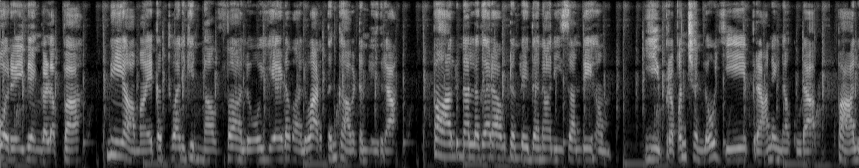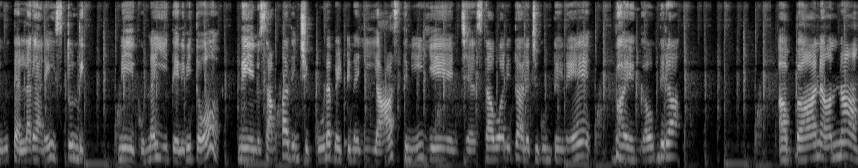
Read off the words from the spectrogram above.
ఓరే వెంగళప్ప నీ అమాయకత్వానికి నవ్వాలో ఏడవాలో అర్థం కావటం లేదురా. పాలు నల్లగా రావటం లేదనా నీ సందేహం? ఈ ప్రపంచంలో ఏ ప్రాణైనా కూడా పాలు తెల్లగానే ఇస్తుంది. నీకున్న ఈ తెలివితో నేను సంపాదించి కూడబెట్టిన ఈ ఆస్తిని ఏం చేస్తావో అని తలుచుకుంటేనే భయంగా ఉందిరా. అబ్బా నాన్న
